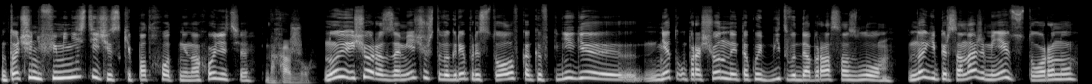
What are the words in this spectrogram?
Это очень феминистический подход, не находите? Нахожу. Ну и еще раз замечу, что в «Игре престолов», как и в книге, нет упрощенной такой битвы добра со злом. многие персонажи меняют сторону.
